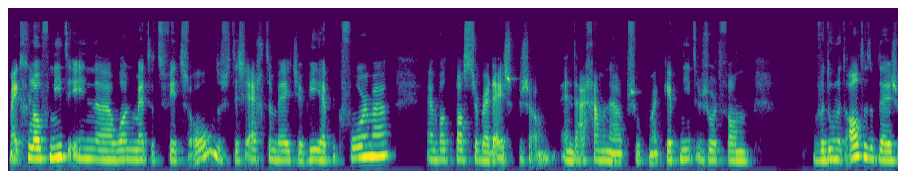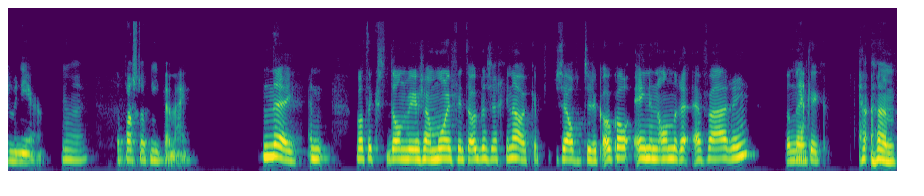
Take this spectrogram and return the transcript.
Maar ik geloof niet in uh, one method fits all. Dus het is echt een beetje wie heb ik voor me en wat past er bij deze persoon. En daar gaan we naar op zoek. Maar ik heb niet een soort van, we doen het altijd op deze manier. Nee. Dat past ook niet bij mij. Nee, en wat ik dan weer zo mooi vind ook, dan zeg je, nou, ik heb zelf natuurlijk ook al een en andere ervaring. Dan denk Ja. ik,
